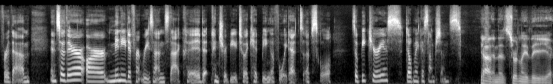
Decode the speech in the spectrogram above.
for them. And so there are many different reasons that could contribute to a kid being avoidant of school. So be curious, don't make assumptions. Yeah, and certainly the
